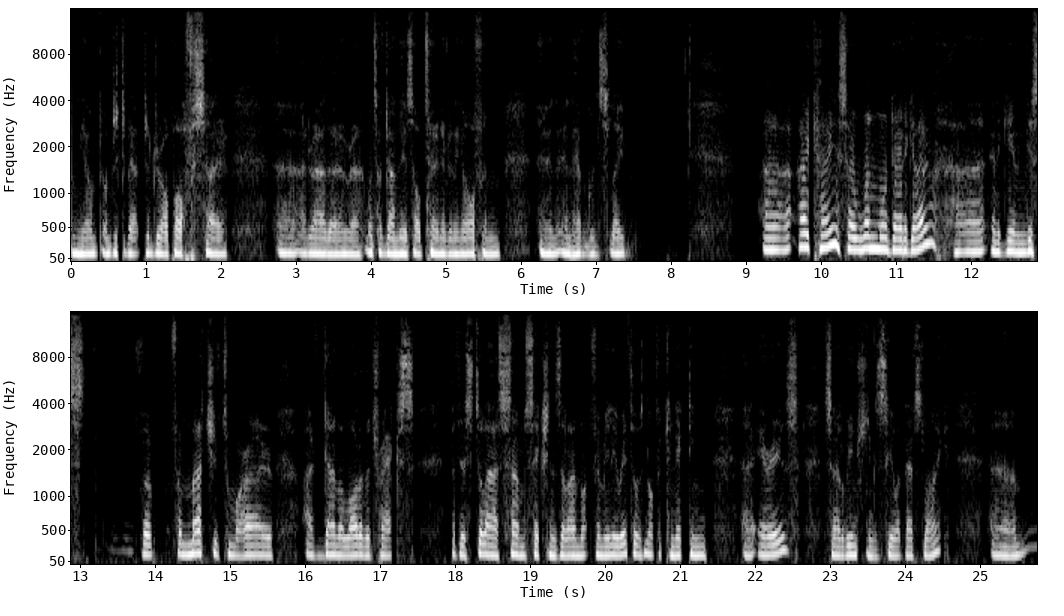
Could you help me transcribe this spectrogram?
you know I'm, just about to drop off, so uh, I'd rather uh, once I've done this, I'll turn everything off and and and have a good sleep. Uh, okay, so one more day to go, uh, and again, this for for much of tomorrow, I've done a lot of the tracks, but there still are some sections that I'm not familiar with, or not the connecting uh, areas. So it'll be interesting to see what that's like. Um,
